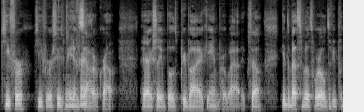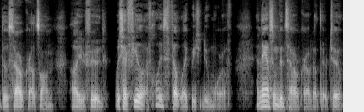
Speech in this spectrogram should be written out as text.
kefir, kefir, excuse me, and sauerkraut. They actually have both prebiotic and probiotic. So you get the best of both worlds if you put those sauerkrauts on uh, your food, which I feel I've always felt like we should do more of. And they have some good sauerkraut out there too.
